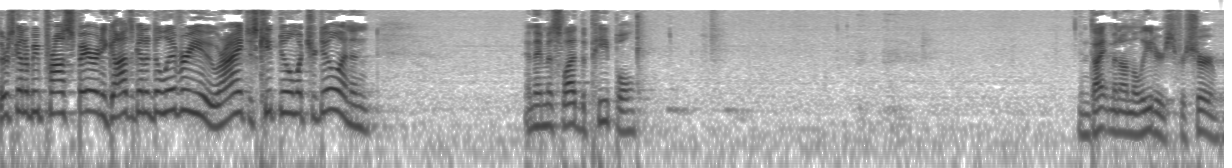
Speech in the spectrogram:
There's going to be prosperity. God's going to deliver you, right? Just keep doing what you're doing. And, and they misled the people. Indictment on the leaders, for sure.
